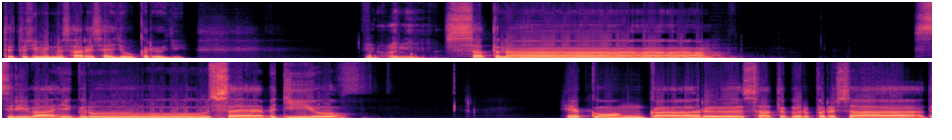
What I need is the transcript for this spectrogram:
ਤੇ ਤੁਸੀਂ ਮੈਨੂੰ ਸਾਰੇ ਸਹਿਯੋਗ ਕਰਿਓ ਜੀ। ਸਤਨਾਮ। ਸ੍ਰੀ ਵਾਹਿਗੁਰੂ ਸਾਹਿਬ ਜੀਓ। ਏਕ ਓੰਕਾਰ ਸਤਿਗੁਰ ਪ੍ਰਸਾਦ,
